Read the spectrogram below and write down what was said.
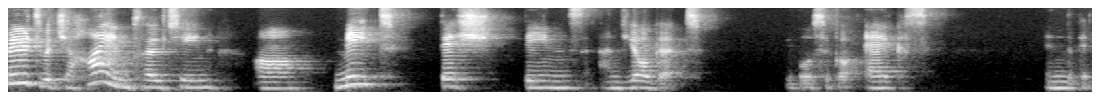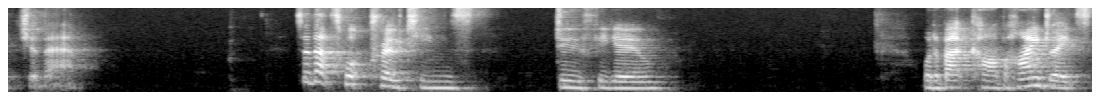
Foods which are high in protein are meat, fish, beans, and yogurt. We've also got eggs in the picture there. So that's what proteins do for you. What about carbohydrates?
